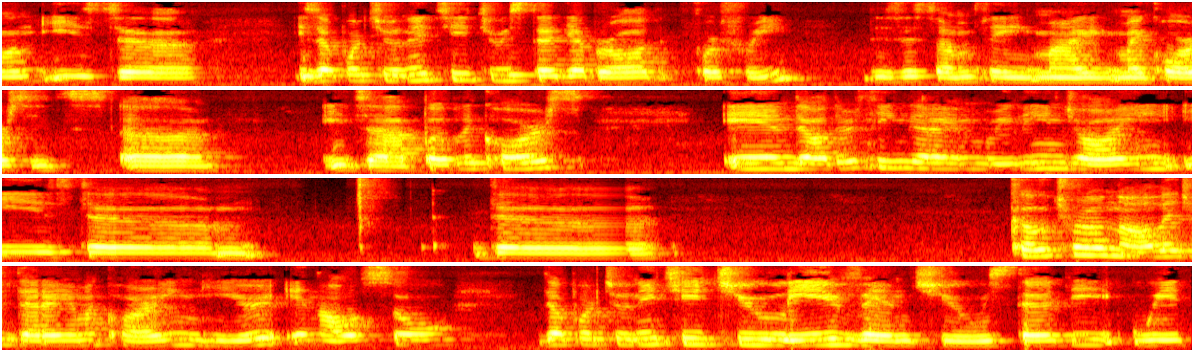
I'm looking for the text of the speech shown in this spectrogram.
one is uh, is opportunity to study abroad for free. This is something my my course it's uh, it's a public course, and the other thing that I'm really enjoying is the um, the cultural knowledge that I am acquiring here, and also the opportunity to live and to study with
